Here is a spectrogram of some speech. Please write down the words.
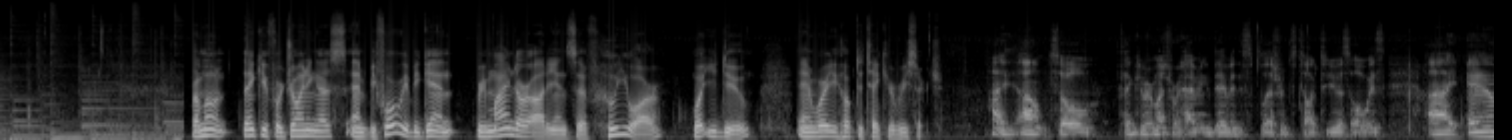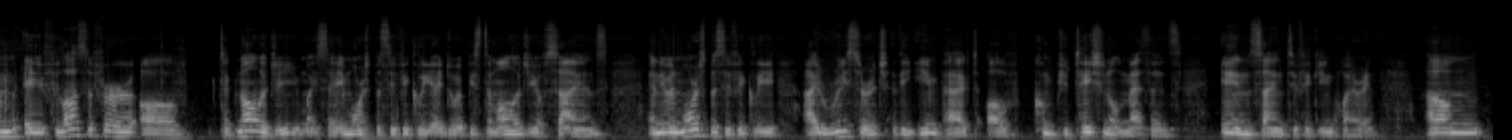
Ramon, thank you for joining us. And before we begin, remind our audience of who you are, what you do, and where you hope to take your research. Hi. Um, so, thank you very much for having me, David. It's a pleasure to talk to you as always. I am a philosopher of technology, you might say. More specifically, I do epistemology of science. And even more specifically, I research the impact of computational methods in scientific inquiry. Um,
